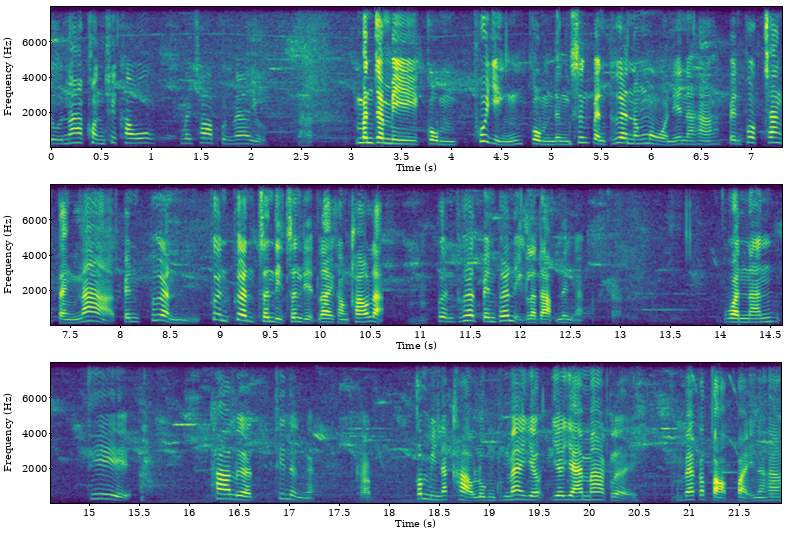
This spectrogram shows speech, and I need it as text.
ดูหน้าคนที่เขาไม่ชอบคุณแม่อยู่นะฮะมันจะมีกลุ่มผู้หญิงกลุ่มหนึ่งซึ่งเป็นเพื่อนน้องโมนี่นะคะเป็นพวกช่างแต่งหน้าเป็นเพื่อนเพื่อนเพื่อนสนิทสนิทอะไรของเขาแหละอือฮึ เพื่อนเพื่อนเป็นเพื่อนอีกระดับหนึ่งอะครับ วันนั้นที่ท่าเรือที่หนึ่งอะ ครับ ก็มีนักข่าวลุมคุณแม่เยอะเยอะแยะมากเลย คุณแม่ก็ตอบไปนะคะ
